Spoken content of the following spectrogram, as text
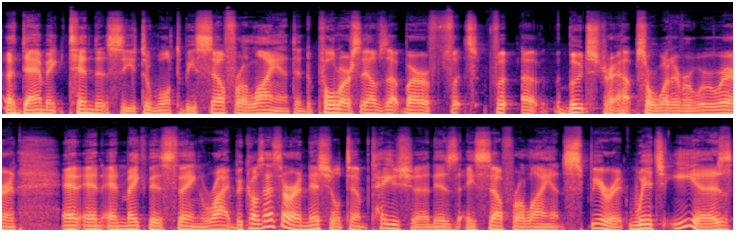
Adamic tendency to want to be self-reliant and to pull ourselves up by our foot, foot uh, bootstraps or whatever we're wearing and, and, and make this thing right because that's our initial temptation is a self-reliant spirit, which is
